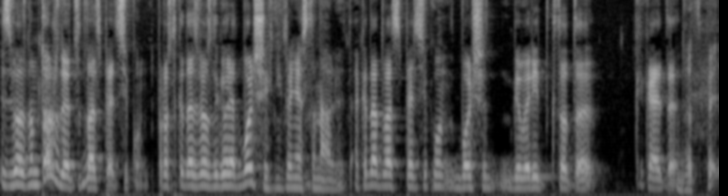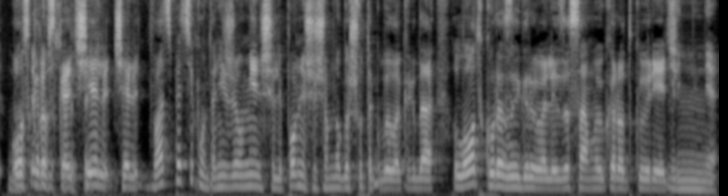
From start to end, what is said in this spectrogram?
Звездам тоже дается 25 секунд. Просто когда звезды говорят больше, их никто не останавливает. А когда 25 секунд больше говорит кто-то, какая-то 25 25 Оскаровская или 45? челюсть, челюсть. 25 секунд, они же уменьшили. Помнишь, еще много шуток было, когда лодку разыгрывали за самую короткую речь. Не-не-не,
